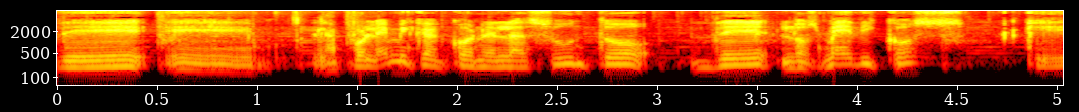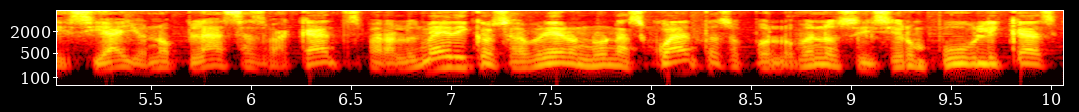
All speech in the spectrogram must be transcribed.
de eh, la polémica con el asunto de los médicos que si hay o no plazas vacantes para los médicos, se abrieron unas cuantas o por lo menos se hicieron públicas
